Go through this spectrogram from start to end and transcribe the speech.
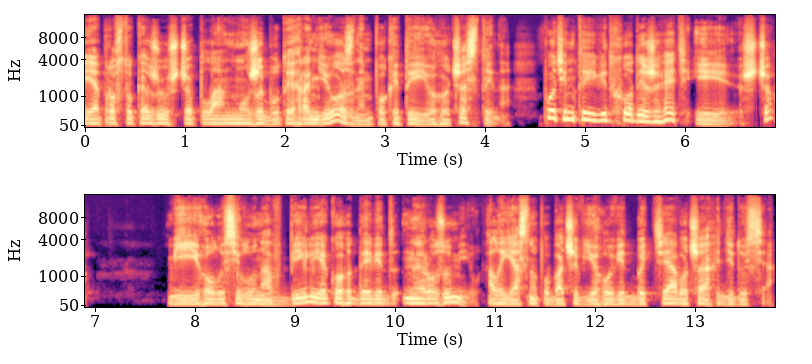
Я просто кажу, що план може бути грандіозним, поки ти його частина. Потім ти відходиш геть і що? В її голосі лунав біль, якого Девід не розумів, але ясно побачив його відбиття в очах дідуся.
